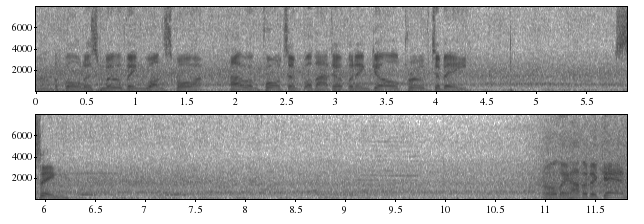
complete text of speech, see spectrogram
Well, the ball is moving once more. How important will that opening goal prove to be? Singh. Oh, they have it again.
